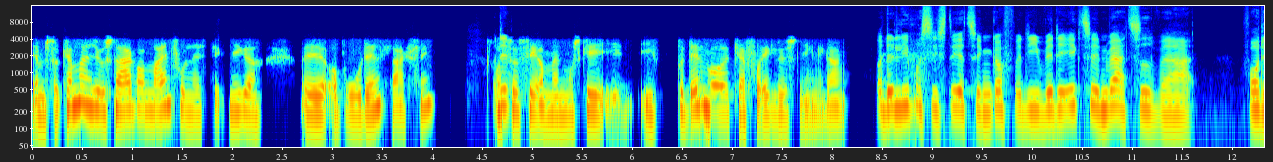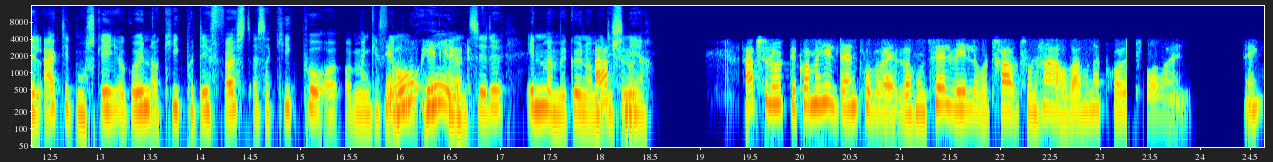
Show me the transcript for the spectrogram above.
jamen så kan man jo snakke om mindfulness-teknikker øh, og bruge den slags, ikke? Og, det... og så se, om man måske i, på den måde kan få ægløsningen i gang. Og det er lige præcis det, jeg tænker, fordi vil det ikke til enhver tid være fordelagtigt måske at gå ind og kigge på det først, altså kigge på, om man kan finde jo, roden til det, inden man begynder at medicinere? Absolut. Det kommer helt an på, hvad, hvad hun selv vil, og hvor travlt hun har, og hvad hun har prøvet i forvejen. Ikke?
